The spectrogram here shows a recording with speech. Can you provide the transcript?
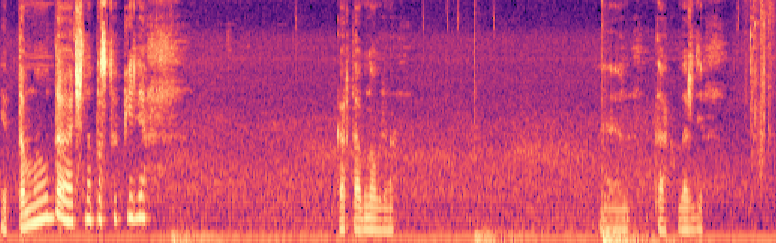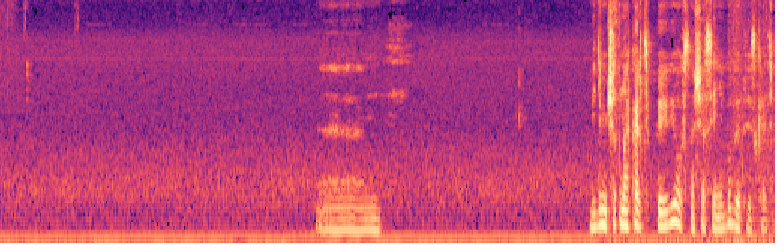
Это мы удачно поступили. Карта обновлена. Эм, так, подожди. Эм... Видимо, что-то на карте появилось, но сейчас я не буду это искать.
